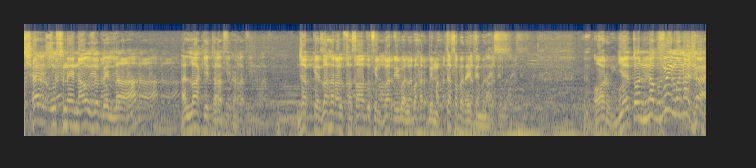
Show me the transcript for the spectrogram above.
شر اس نے، نعوذ باللہ اللہ کی طرف کر جبکہ ظہر الفساد فی البر والبحر بما اکتسبت ایدی الناس۔ اور یہ تو نبوی منج ہے۔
